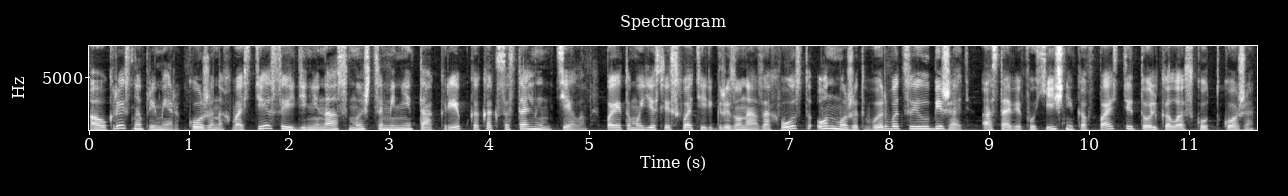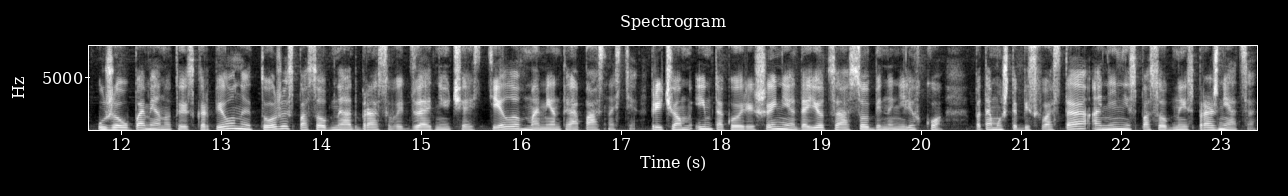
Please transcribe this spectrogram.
А у крыс, например, кожа на хвосте соединена с мышцами не так крепко, как с остальным телом, поэтому если если схватить грызуна за хвост, он может вырваться и убежать, оставив у хищника в пасти только лоскут кожи. Уже упомянутые скорпионы тоже способны отбрасывать заднюю часть тела в моменты опасности. Причем им такое решение дается особенно нелегко, потому что без хвоста они не способны испражняться.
